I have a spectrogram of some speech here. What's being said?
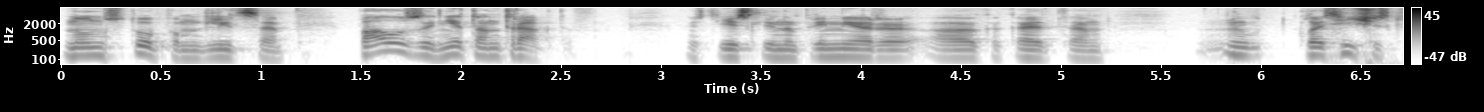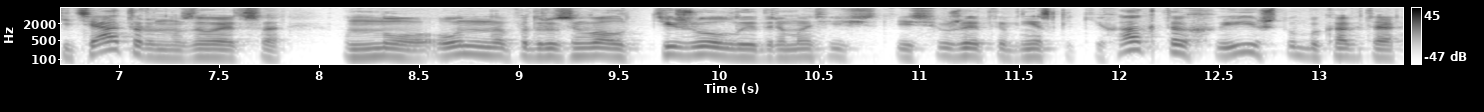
нон-стопом длится пауза, нет антрактов. То есть если, например, э, какая-то ну, классический театр, называется но он подразумевал тяжелые драматические сюжеты в нескольких актах, и чтобы как-то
